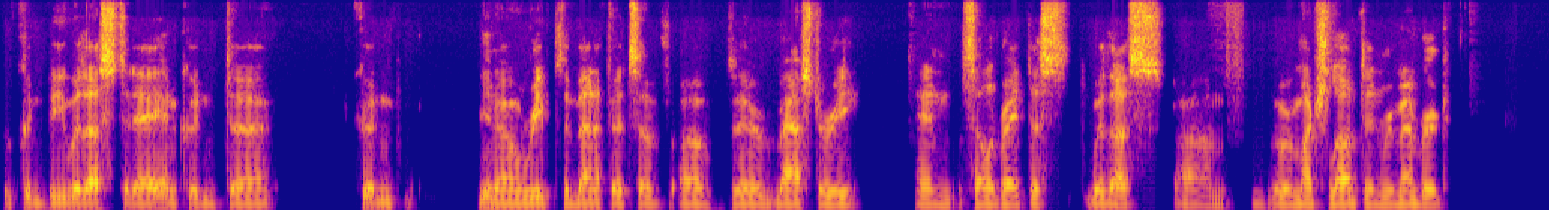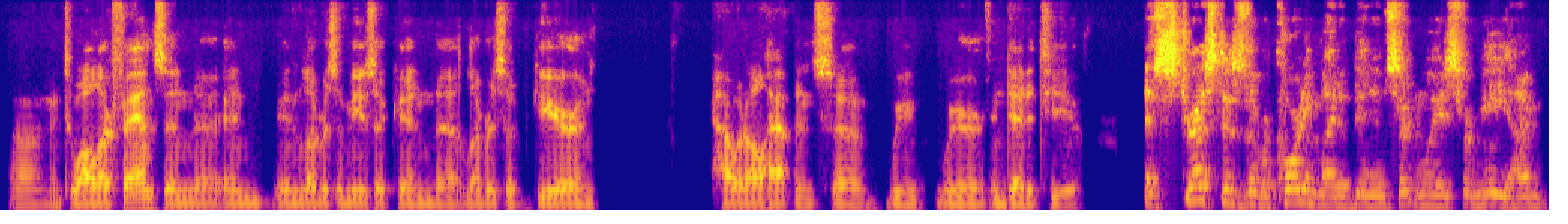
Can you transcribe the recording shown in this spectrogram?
who couldn't be with us today and couldn't uh, couldn't you know reap the benefits of of their mastery and celebrate this with us um, who are much loved and remembered um, and to all our fans and uh, and and lovers of music and uh, lovers of gear and how it all happens. Uh, we we're indebted to you. As stressed as the recording might have been in certain ways for me i'm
